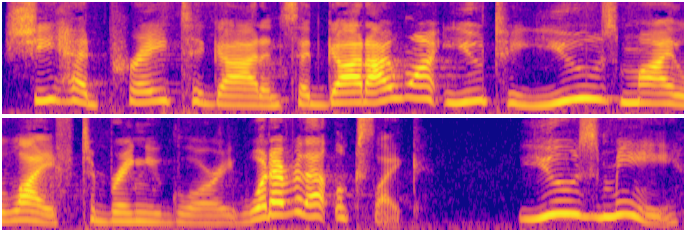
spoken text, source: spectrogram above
she had prayed to God and said, God, I want you to use my life to bring you glory, whatever that looks like. Use me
